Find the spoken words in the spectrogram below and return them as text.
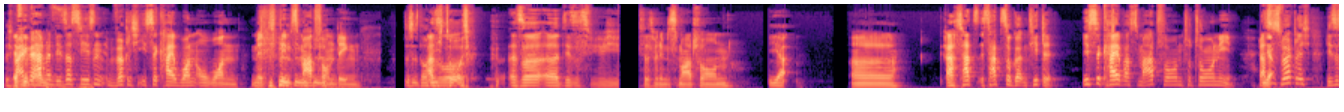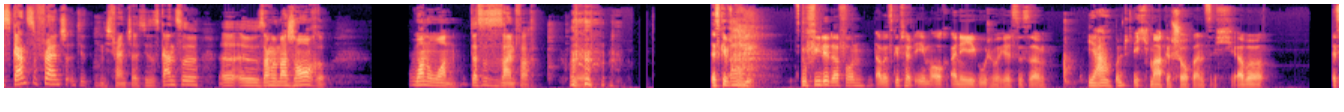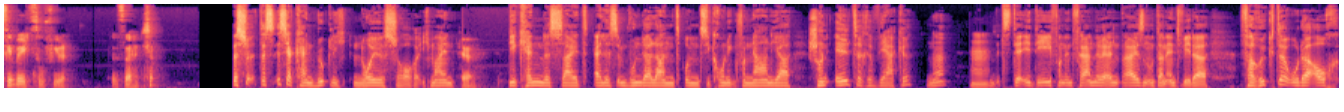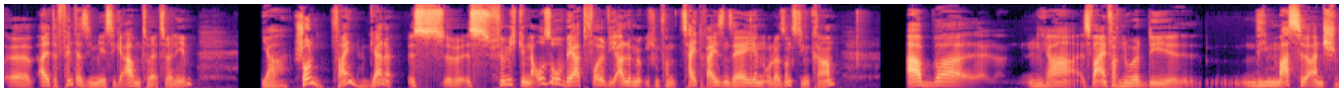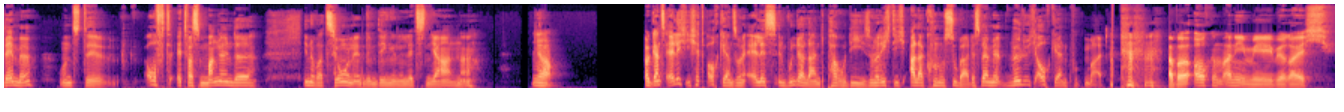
Ich meine, wir haben in dieser Season wirklich Isekai 101 mit dem Smartphone-Ding. Das ist noch also, nicht tot. Also, äh, dieses, wie das mit dem Smartphone? Ja. Äh, ach, es hat, es hat sogar einen Titel. Isekai war Smartphone Totoni. Das ja. ist wirklich dieses ganze Franchise, nicht Franchise, dieses ganze, äh, äh, sagen wir mal, Genre. 101. Das ist es einfach. Ja. es gibt ah. zu viele davon, aber es gibt halt eben auch einige gute, muss ich jetzt sagen. Ja. Und ich mag es Genre an sich, aber es gibt wirklich zu viel. Das ist, halt das, das ist ja kein wirklich neues Genre. Ich meine, ja wir kennen das seit Alice im Wunderland und die Chroniken von Narnia schon ältere Werke, ne? Hm. Mit der Idee von in fremde Reisen und dann entweder verrückte oder auch äh, alte Fantasy-mäßige Abenteuer zu erleben. Ja, schon, fein, gerne. Ist, äh, ist für mich genauso wertvoll wie alle möglichen von Zeitreisenserien oder sonstigen Kram. Aber äh, ja, es war einfach nur die, die Masse an Schwämme, und die oft etwas mangelnde Innovation in dem Ding in den letzten Jahren. Ne? Ja. Aber ganz ehrlich, ich hätte auch gern so eine Alice in Wunderland Parodie, so eine richtig à la Konosuba. Das wäre mir, würde ich auch gern gucken mal. Aber auch im Anime-Bereich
